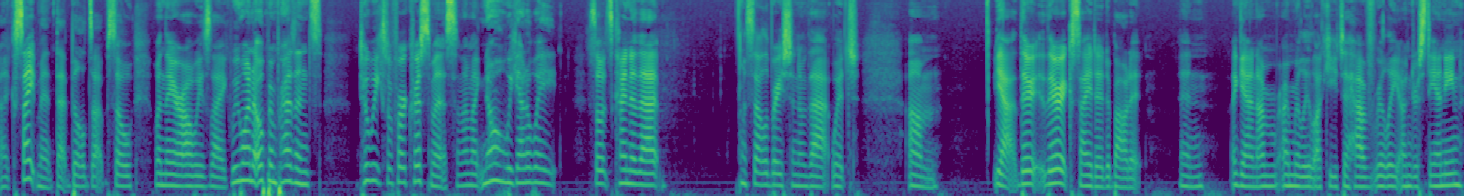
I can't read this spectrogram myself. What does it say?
excitement that builds up so when they are always like we want to open presents two weeks before christmas and i'm like no we gotta wait so it's kind of that a celebration of that, which, um, yeah, they're they're excited about it, and again, I'm I'm really lucky to have really understanding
